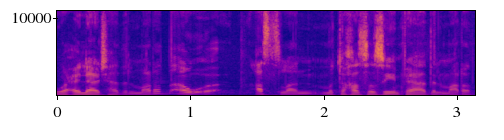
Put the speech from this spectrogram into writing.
وعلاج هذا المرض أو أصلا متخصصين في هذا المرض.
